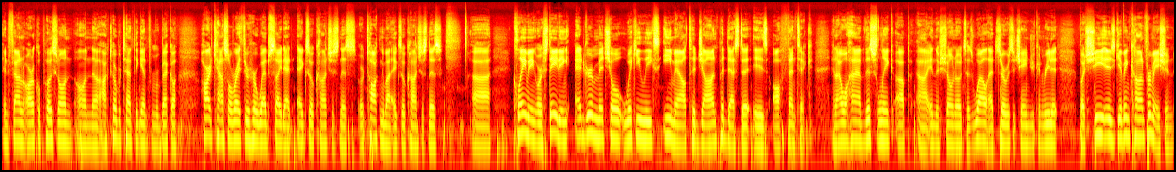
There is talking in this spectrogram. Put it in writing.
and found an article posted on on uh, October 10th again from Rebecca Hardcastle Wright through her website at Exoconsciousness or talking about exoconsciousness, uh, claiming or stating Edgar Mitchell WikiLeaks email to John Podesta is authentic. And I will have this link up uh, in the show notes as well at Service of Change. You can read it. But she is giving confirmation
